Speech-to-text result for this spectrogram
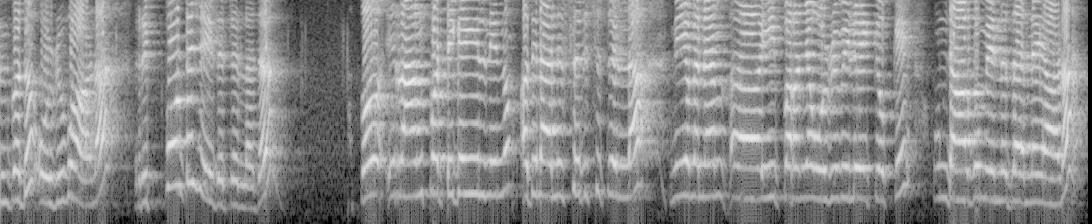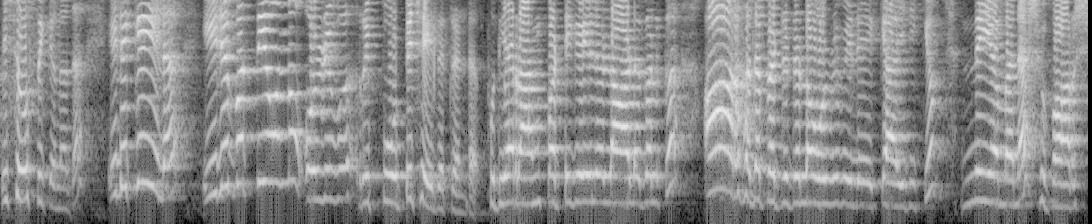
ഒൻപത് ഒഴിവാണ് റിപ്പോർട്ട് ചെയ്തിട്ടുള്ളത്. അപ്പോൾ ഈ റാങ്ക് പട്ടികയിൽ നിന്നും അതിനനുസരിച്ചിട്ടുള്ള നിയമനം ഈ പറഞ്ഞ ഒഴിവിലേക്കൊക്കെ ഉണ്ടാകും എന്ന് തന്നെയാണ് വിശ്വസിക്കുന്നത്. ഇടുക്കിയിൽ ഇരുപത്തിയൊന്ന് ഒഴിവ് റിപ്പോർട്ട് ചെയ്തിട്ടുണ്ട്. പുതിയ റാങ്ക് പട്ടികയിലുള്ള ആളുകൾക്ക് ആ അർഹതപ്പെട്ടിട്ടുള്ള ഒഴിവിലേക്കായിരിക്കും നിയമന ശുപാർശ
